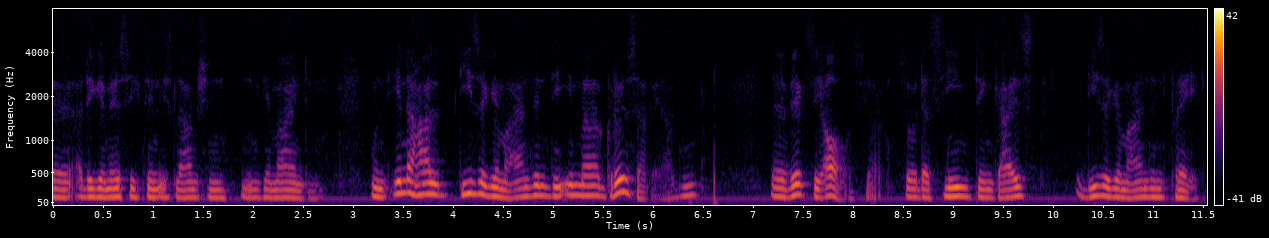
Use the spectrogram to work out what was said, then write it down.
äh, der gemäßigten islamischen Gemeinden. Und innerhalb dieser Gemeinden, die immer größer werden, äh, wirkt sie aus, ja, so dass sie den Geist dieser Gemeinden prägt.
